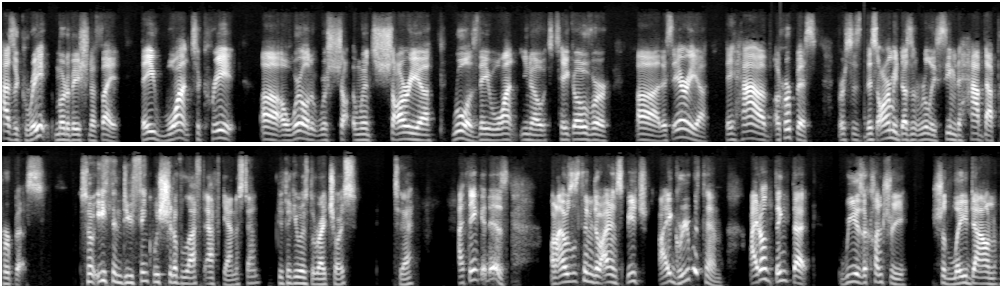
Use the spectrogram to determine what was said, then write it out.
has a great motivation to fight. They want to create uh, a world where sh- when Sharia rules. They want you know to take over uh, this area. They have a purpose versus this army doesn't really seem to have that purpose. So, Ethan, do you think we should have left Afghanistan? Do you think it was the right choice today? I think it is. when I was listening to Biden's speech, I agree with him. I don't think that we as a country should lay down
